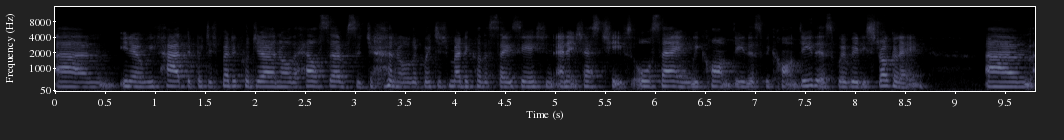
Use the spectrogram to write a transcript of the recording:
Um, you know, we've had the British Medical Journal, the Health Services Journal, the British Medical Association, NHS chiefs all saying we can't do this, we can't do this, we're really struggling. Um,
